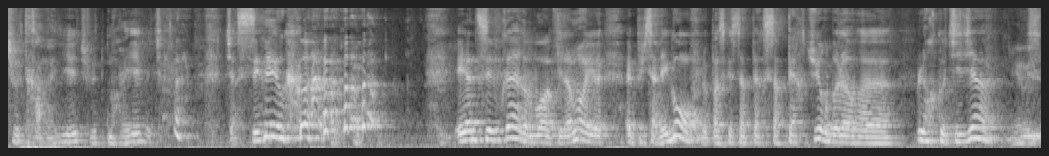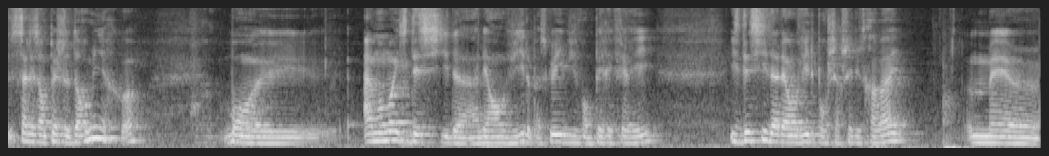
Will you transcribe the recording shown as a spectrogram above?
Tu veux travailler, tu veux te marier, mais tu, tu as serré ou quoi? Et un de ses frères, bon, finalement, et puis ça les gonfle parce que ça, per- ça perturbe leur, euh, leur quotidien. Oui. Ça les empêche de dormir, quoi. Bon, euh, à un moment, ils se décident à aller en ville parce qu'ils vivent en périphérie. Ils se décident d'aller en ville pour chercher du travail, mais euh,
